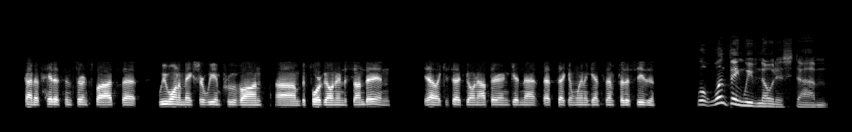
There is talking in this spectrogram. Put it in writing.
kind of hit us in certain spots that we want to make sure we improve on um, before going into Sunday. And yeah, like you said, going out there and getting that that second win against them for the season. Well, one thing we've noticed um,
